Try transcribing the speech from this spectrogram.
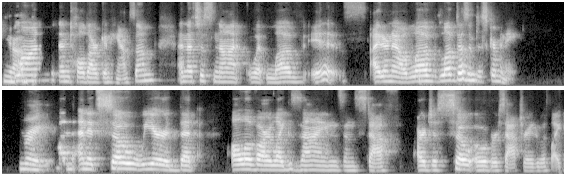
Yeah. Blonde and tall, dark, and handsome. And that's just not what love is. I don't know. Love, love doesn't discriminate. Right. And, and it's so weird that all of our like zines and stuff are just so oversaturated with like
